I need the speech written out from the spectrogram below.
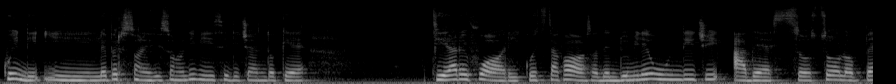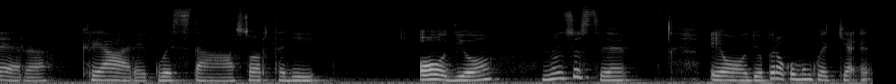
Quindi i, le persone si sono divise dicendo che tirare fuori questa cosa del 2011 adesso solo per creare questa sorta di odio, non so se e odio, però comunque eh,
